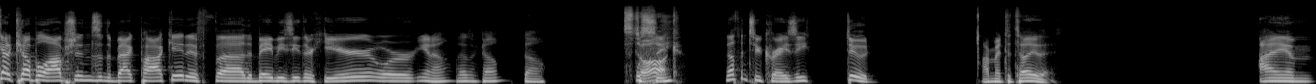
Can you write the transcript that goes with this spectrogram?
got a couple options in the back pocket if uh, the baby's either here or you know doesn't come. So Let's We'll see. nothing too crazy, dude. I meant to tell you this. I am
